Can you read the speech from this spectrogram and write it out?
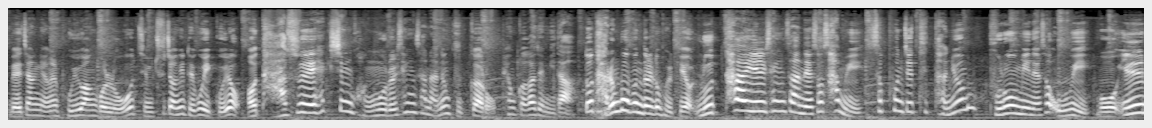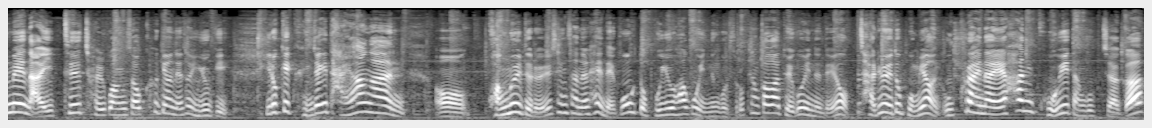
매장량을 보유한 걸로 지금 추정이 되고 있고요. 어, 다수의 핵심 광물을 생산하는 국가로 평가가 됩니다. 또 다른 부분들도 볼게요. 루타일 생산에서 3위, 스폰지 티타늄, 브로민에서 5위, 뭐 일메나이트, 절광석, 흑연에서 6위. 이렇게 굉장히 다양한 어, 광물들을 생산을 해내고 또 보유하고 있는 것으로 평가가 되고 있는데요. 자료에도 보면 우크라이나의 한 고위 당국자가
